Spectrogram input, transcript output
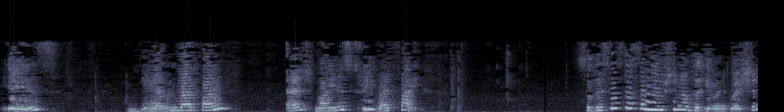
is 11 by 5 and minus 3 by 5. So this is the solution of the given question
